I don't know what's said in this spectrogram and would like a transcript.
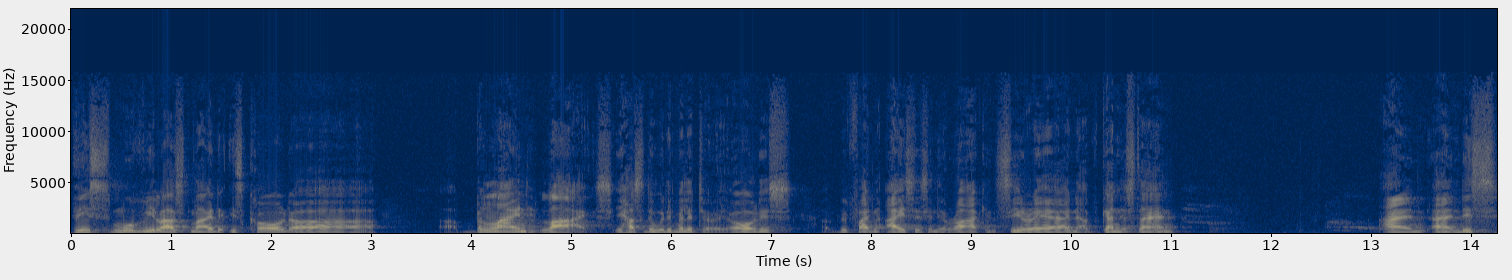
this movie last night. It's called uh, Blind Lies. It has to do with the military. All this, uh, we're fighting ISIS in Iraq, in Syria, in Afghanistan. And, and this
